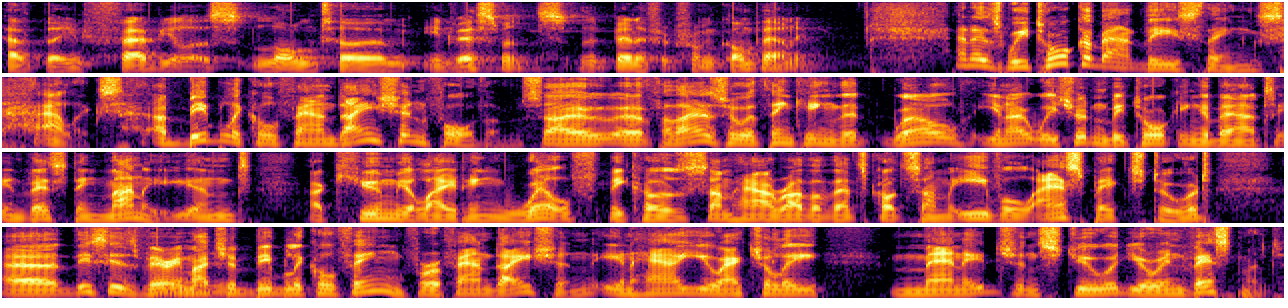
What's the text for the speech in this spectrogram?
have been fabulous long term investments that benefit from compounding. And as we talk about these things, Alex, a biblical foundation for them. So, uh, for those who are thinking that, well, you know, we shouldn't be talking about investing money and accumulating wealth because somehow or other that's got some evil aspects to it, uh, this is very mm. much a biblical thing for a foundation in how you actually manage and steward your investment.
